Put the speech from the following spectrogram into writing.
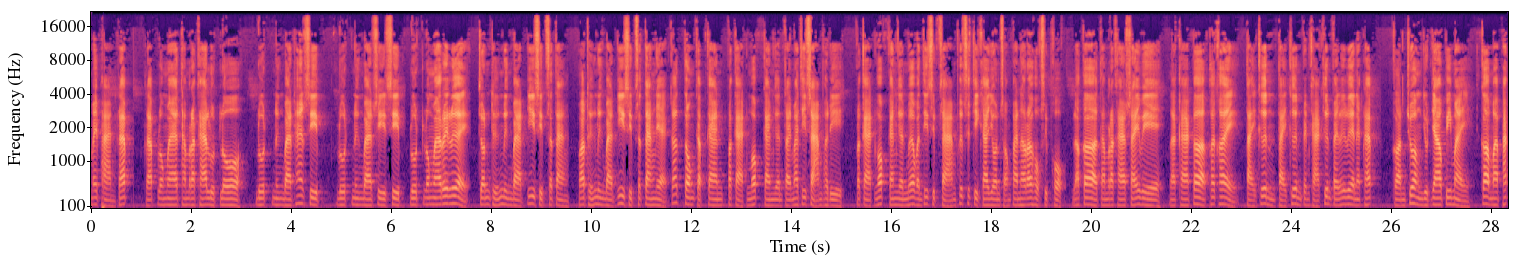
ไม่ผ่านครับ กลับลงมาทำราคาหลุดโล หลุด 1 บาท 50 หลุด 1 บาท 40 หลุดลงมาเรื่อยๆ จนถึง 1 บาท 20 สตางค์พอถึง 1 บาท 20 สตางค์เนี่ย ก็ตรงกับการประกาศงบการเงินไตรมาสที่ 3 พอดีประกาศงบการเงินเมื่อวันที่ 13 พฤศจิกายน 2566 แล้วก็ทำราคาไซด์เวย์ ราคาก็ค่อยๆ ไต่ขึ้น ไต่ขึ้นเป็นขาขึ้นไปเรื่อย ๆ นะครับ ก่อนช่วงหยุดยาวปีใหม่ ก็มาพัก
